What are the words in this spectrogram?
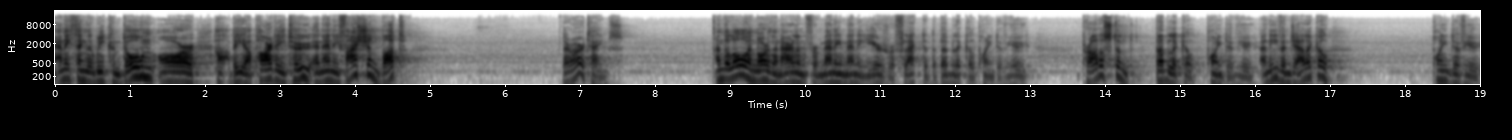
anything that we condone or uh, be a party to in any fashion. But there are times. And the law in Northern Ireland for many, many years reflected the biblical point of view. Protestant biblical point of view, an evangelical point of view.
